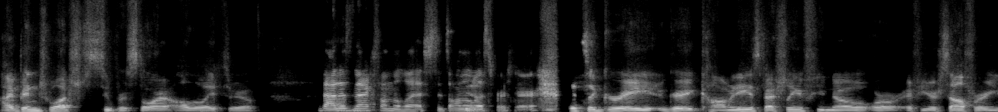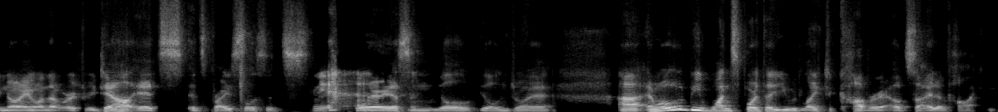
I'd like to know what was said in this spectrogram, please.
I binge watched Superstore all the way through. That um, next on the list. It's on the yeah. list for sure. It's a great, great comedy, especially if you know or if yourself or you know anyone that works retail. It's it's priceless. It's yeah. hilarious, and you'll you'll enjoy it. Uh, and what would be one sport that you would like to cover outside of hockey?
